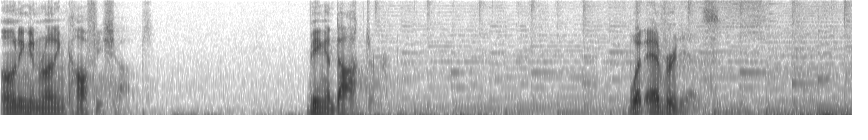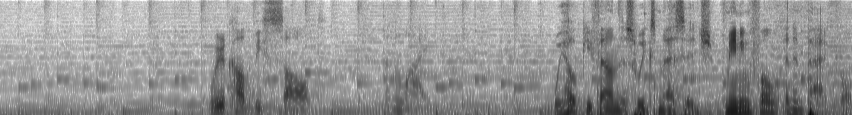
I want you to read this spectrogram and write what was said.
owning and running coffee shops, being a doctor, whatever it is. We are called to be salt and light. We hope you found this week's message meaningful and impactful.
